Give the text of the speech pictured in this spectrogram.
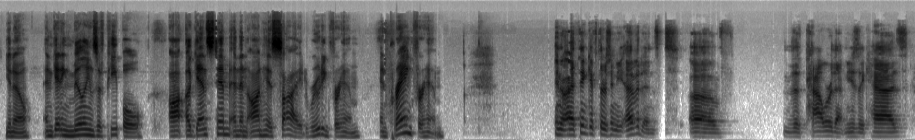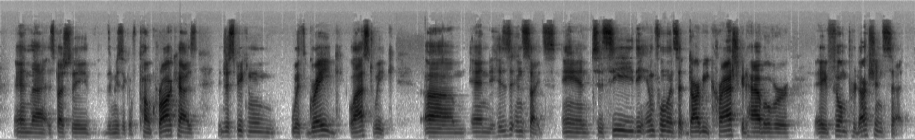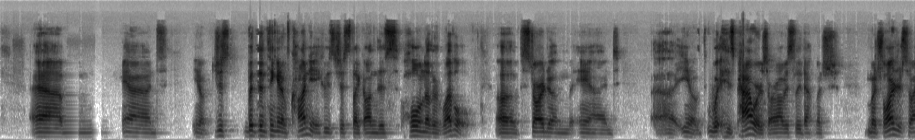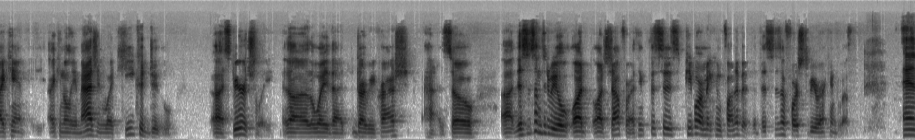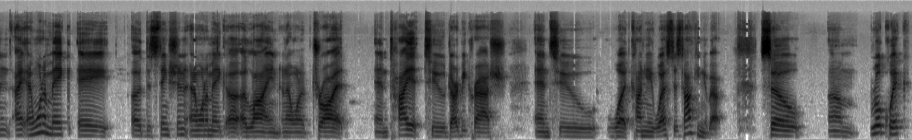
you know, and getting millions of people uh, against him and then on his side, rooting for him and praying for him you know, I think if there's any evidence of the power that music has, and that especially the music of punk rock has, just speaking with Greg last week um, and his insights, and to see the influence that Darby Crash could have over a film production set, um, and you know, just but then thinking of Kanye, who's just like on this whole nother level of stardom and uh, you know, what his powers are obviously that much much larger. So I can't, I can only imagine what he could do uh, spiritually, uh, the way that Darby Crash has. So uh, this is something to be watched out for. I think this is people are making fun of it, but this is a force to be reckoned with. And I, I want to make a a distinction, and I want to make a, a line, and I want to draw it and tie it to Darby Crash and to what Kanye West is talking about. So um, real quick,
